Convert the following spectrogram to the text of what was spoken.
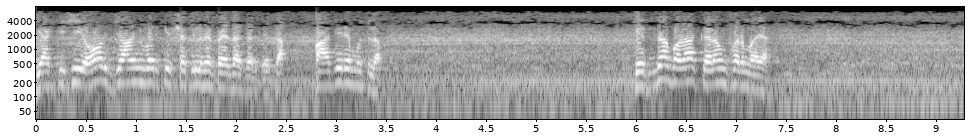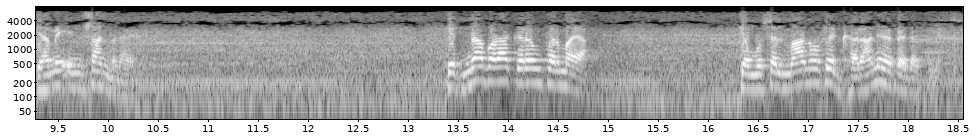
یا کسی اور جانور کی شکل میں پیدا کر دیتا، قادر مطلق، کتنا بڑا کرم فرمایا کہ ہمیں انسان بنایا۔ کتنا بڑا کرم فرمایا کہ مسلمانوں کے گھرانے میں پیدا کیا۔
